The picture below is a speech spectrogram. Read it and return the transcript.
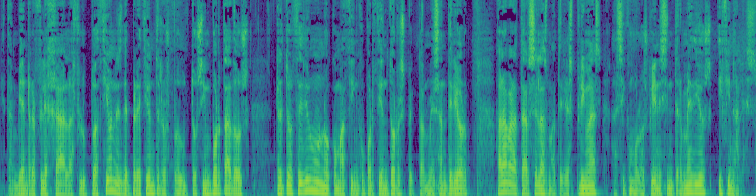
que también refleja las fluctuaciones de precio entre los productos importados, retrocedió un 1,5% respecto al mes anterior, al abaratarse las materias primas, así como los bienes intermedios y finales.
